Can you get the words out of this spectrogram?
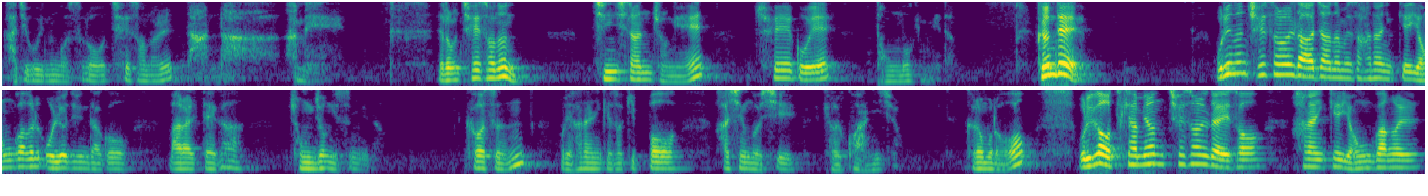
가지고 있는 것으로 최선을 다한다. 아멘. 여러분, 최선은 진실한 종의 최고의 덕목입니다. 그런데 우리는 최선을 다하지 않으면서 하나님께 영광을 올려드린다고 말할 때가 종종 있습니다. 그것은 우리 하나님께서 기뻐하시는 것이 결코 아니죠. 그러므로 우리가 어떻게 하면 최선을 다해서 하나님께 영광을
